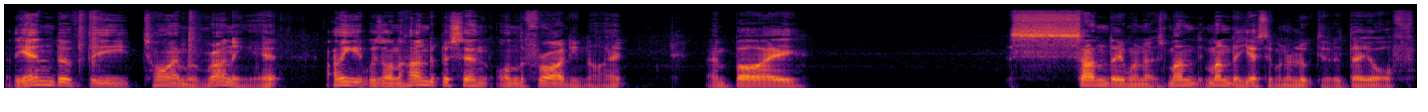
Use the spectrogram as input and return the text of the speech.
At the end of the time of running it, I think it was on 100% on the Friday night, and by Sunday, when it's Monday, Monday, yesterday, when I looked at a day off,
